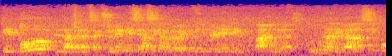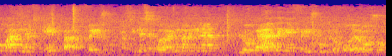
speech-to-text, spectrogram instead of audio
De todas las transacciones que se hacen a través del Internet páginas, una de cada cinco páginas es para Facebook. Así que se podrán imaginar lo grande que es Facebook, lo poderoso.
